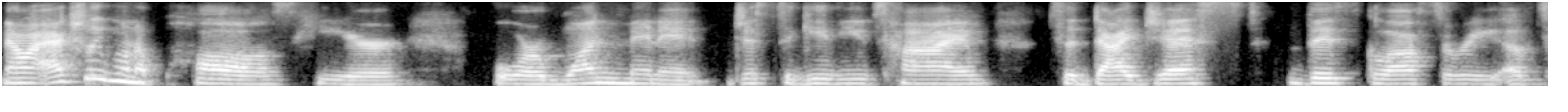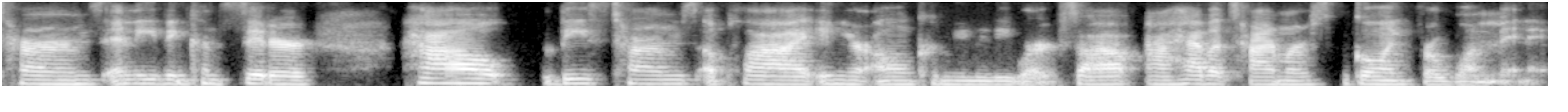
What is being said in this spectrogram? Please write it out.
Now, I actually want to pause here for one minute just to give you time to digest this glossary of terms and even consider how these terms apply in your own community work. So I'll, I have a timer going for one minute.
